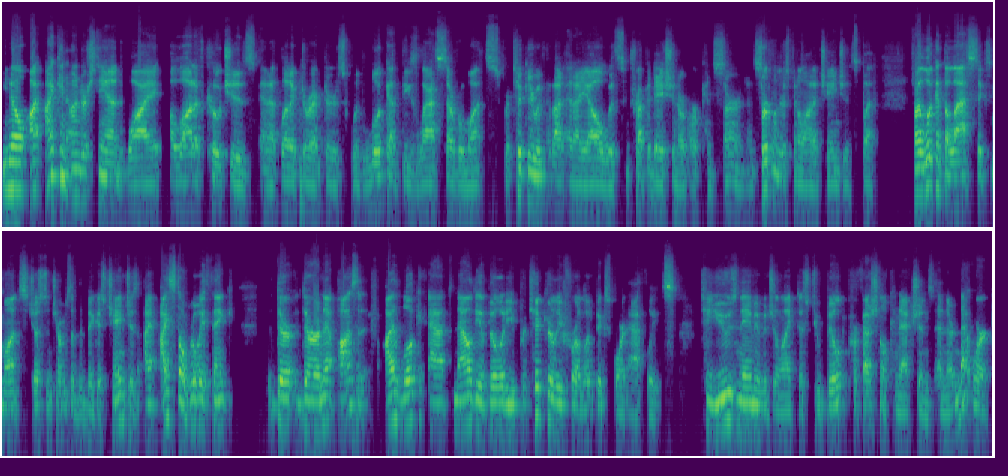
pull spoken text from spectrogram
You know, I, I, can understand why a lot of coaches and athletic directors would look at these last several months, particularly with about NIL, with some trepidation or, or concern. And certainly there's been a lot of changes. But if I look at the last six months, just in terms of the biggest changes, I, I still really think they're they're a net positive. I look at now the ability, particularly for Olympic sport athletes, to use name, image, and likeness to build professional connections and their network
